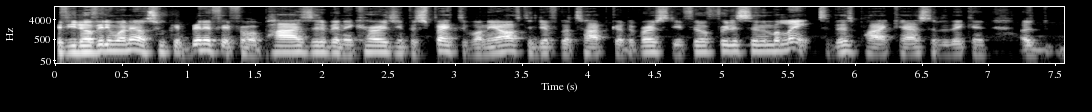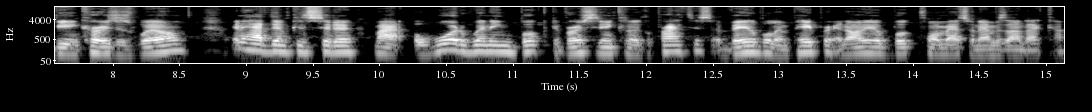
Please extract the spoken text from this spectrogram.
If you know of anyone else who could benefit from a positive and encouraging perspective on the often difficult topic of diversity, feel free to send them a link to this podcast so that they can uh, be encouraged as well and have them consider my award winning book, Diversity in Clinical Practice, available in paper and audio book formats on Amazon.com.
